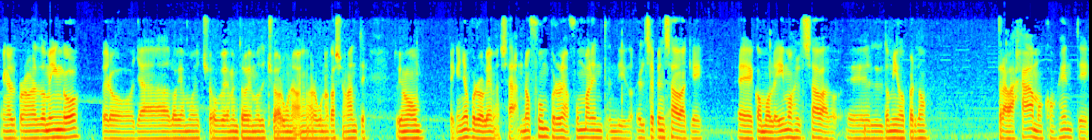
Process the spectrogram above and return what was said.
en el programa del domingo, pero ya lo habíamos hecho, obviamente lo habíamos dicho alguna, en alguna ocasión antes. Tuvimos un pequeño problema, o sea, no fue un problema, fue un malentendido. Él se pensaba que, eh, como leímos el sábado, el domingo, perdón, trabajábamos con gente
